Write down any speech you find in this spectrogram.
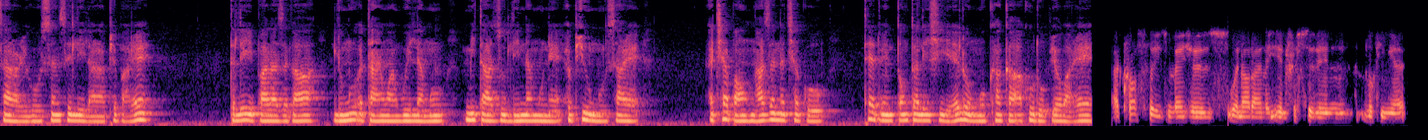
စတာတွေကိုစမ်းစစ်လေ့လာတာဖြစ်ပါတယ်။တလေးဘာသာစကားလူမှုအတိုင်းအဝိုင်းဝေးလံမှုမိသားစုလေးနက်မှုနဲ့အပြုမှုစတဲ့ အချက်ပေါင်း52ချက်ကိုထည့်သွင်းသုံးသပ်လေးရှိတယ်လို့မူခကအခုလိုပြောပါတယ် Across these measures, we're not only interested in looking at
